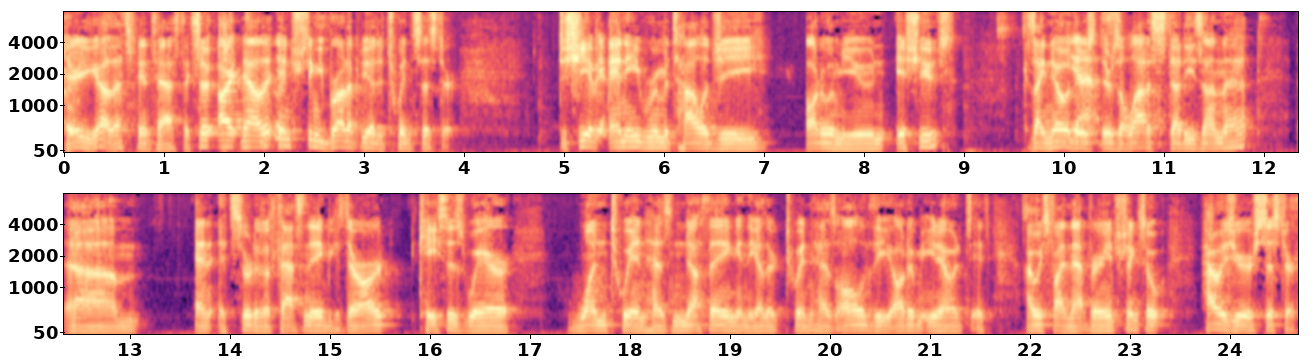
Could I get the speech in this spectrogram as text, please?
There you go. That's fantastic. So, all right, now interesting. You brought up you had a twin sister. Does she have any rheumatology, autoimmune issues? Because I know there's Yes. there's a lot of studies on that, um, and it's sort of a fascinating because there are cases where one twin has nothing and the other twin has all of the autoimmune. You know, it's, it's I always find that very interesting. So, how is your sister?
